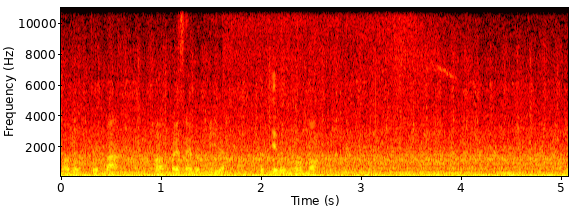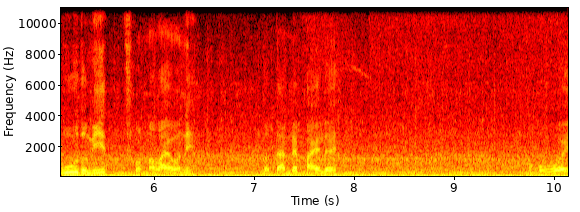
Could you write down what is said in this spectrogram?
รถหลบเต็มละขอไปใส่รถพี่อะประเทศตรงโน้นเหรออู้ตรงนี้ชนอะไรวะนี่รถดันไม่ไปเลยโอ้โห ย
